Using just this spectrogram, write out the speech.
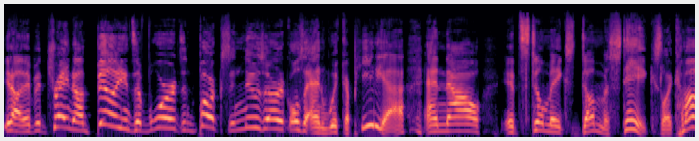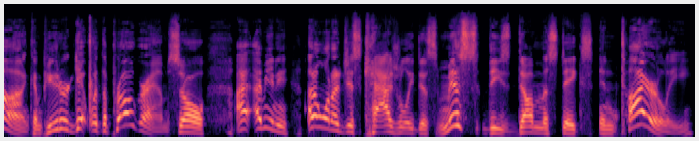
you know, they've been trained on billions of words and books and news articles and Wikipedia, and now it still makes dumb mistakes. Like, come on, computer, get with the program. So, I, I mean, I don't want to just casually dismiss these dumb mistakes entirely,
